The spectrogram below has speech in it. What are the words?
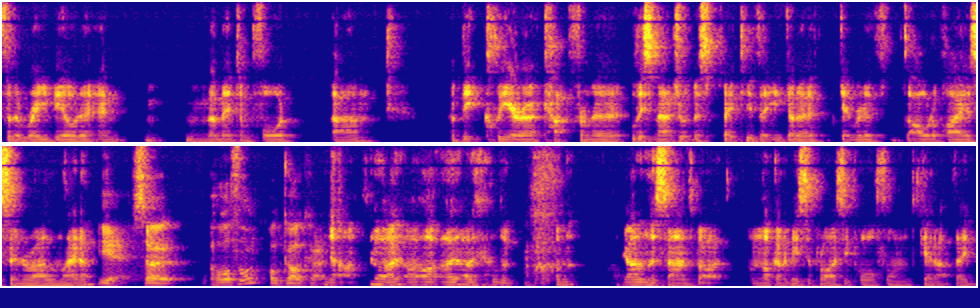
for the rebuild and, momentum forward um, a bit clearer cut from a list management perspective that you've got to get rid of the older players sooner rather than later. yeah. So Hawthorn or Gold Coast? No, no I, I, I, I look, I'm, I'm going the Suns, but I, I'm not going to be surprised if Hawthorn get up. They,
